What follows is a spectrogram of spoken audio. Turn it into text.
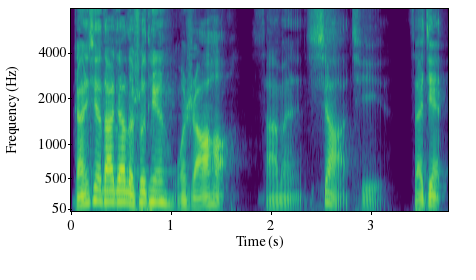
感谢大家的收听，我是阿浩。咱们下期再见。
